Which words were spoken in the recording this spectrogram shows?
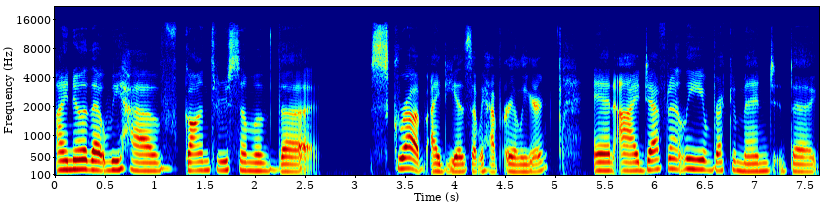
I know that we have gone through some of the scrub ideas that we have earlier. And I definitely recommend the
